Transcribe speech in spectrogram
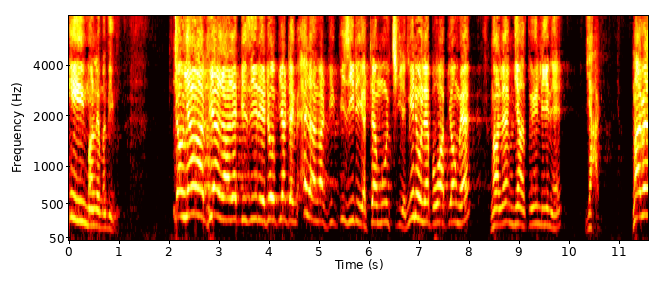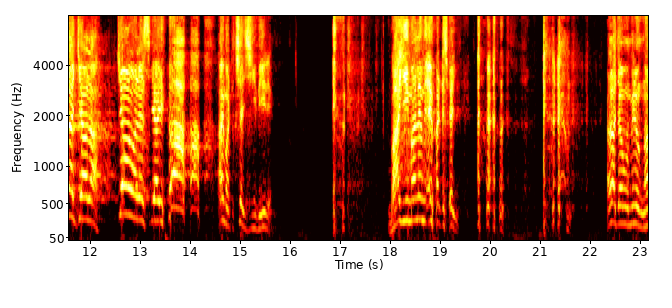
ဟီမှလည်းမသိဘူး ကြောင်ညာကပြက်လာတဲ့ပစ္စည်းတွေတို့ပြတ်တိုင်းအဲ့ဒါကဒီပစ္စည်းတွေကတန်မိုးကြီးတယ်မင်းတို့လည်းဘဝပြောင်းမယ်ငါလည်းညသွေးလေးနဲ့ရတယ်ငါပဲလားကြားလားကြားပါလေဆရာကြီးဟာအဲ့မှာတစ်ချက်ရည်သေးတယ်ဘာရည်မှလည်းမအဲ့မှာတစ်ချက်ရည်အဲ့ဒါကြောင့်မင်းတို့ငါ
